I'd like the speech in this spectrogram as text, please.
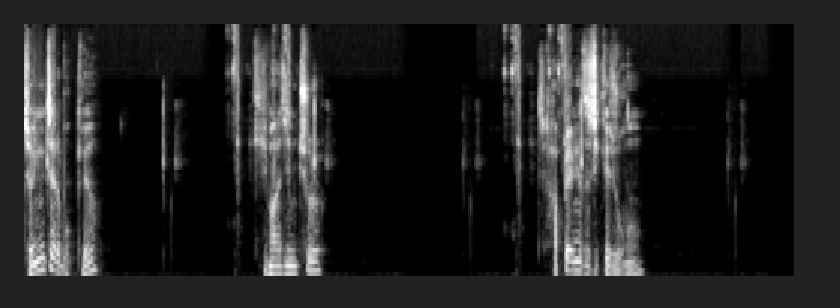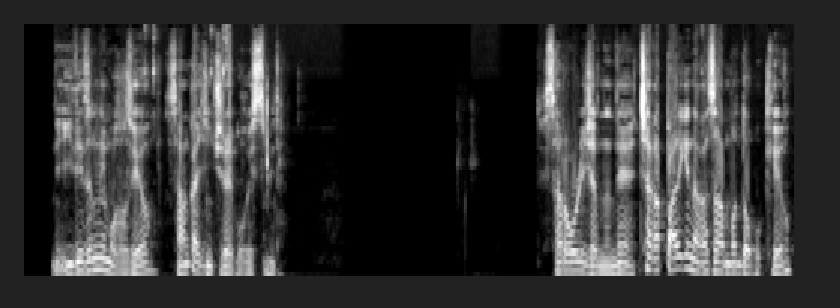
정형차를 볼게요. 기마진출. 합병해서 지켜주고. 네, 이대성님 어서오세요. 상가 진출해 보겠습니다. 살아 올리셨는데, 차가 빠르게 나가서 한번더 볼게요.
